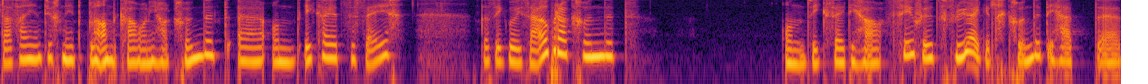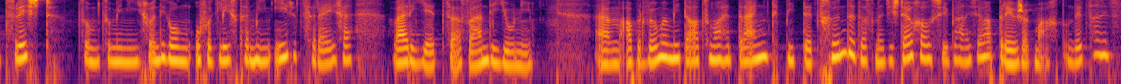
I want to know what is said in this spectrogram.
das habe ich natürlich nicht geplant, als ich gekündigt habe. Äh, und ich habe jetzt ein dass ich selber gekündigt und wie gesagt, ich habe viel, viel zu früh eigentlich gekündigt. Ich hätte äh, die Frist, um zu meiner Kündigung auf einen Gleichtermin zu erreichen, wäre jetzt, also Ende Juni. Ähm, aber weil man mich dazu mal drängt, bitte zu kündigen, dass man die Stelle ausschreiben habe ich es im April schon gemacht. Und jetzt habe ich das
